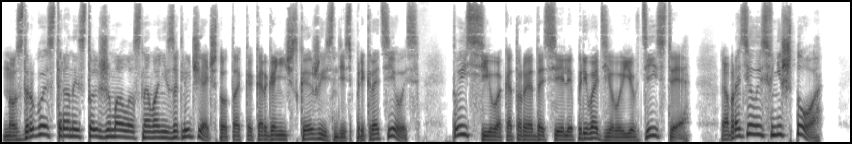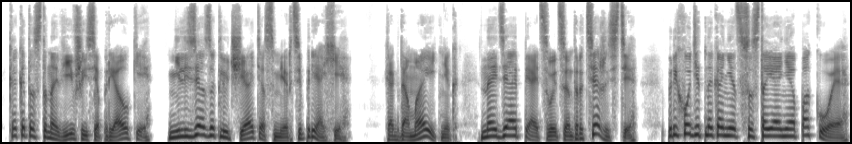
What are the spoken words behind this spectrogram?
Но, с другой стороны, столь же мало оснований заключать, что так как органическая жизнь здесь прекратилась, то и сила, которая доселе приводила ее в действие, обратилась в ничто, как от остановившейся прялки нельзя заключать о смерти пряхи. Когда маятник, найдя опять свой центр тяжести, приходит, наконец, в состояние покоя,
